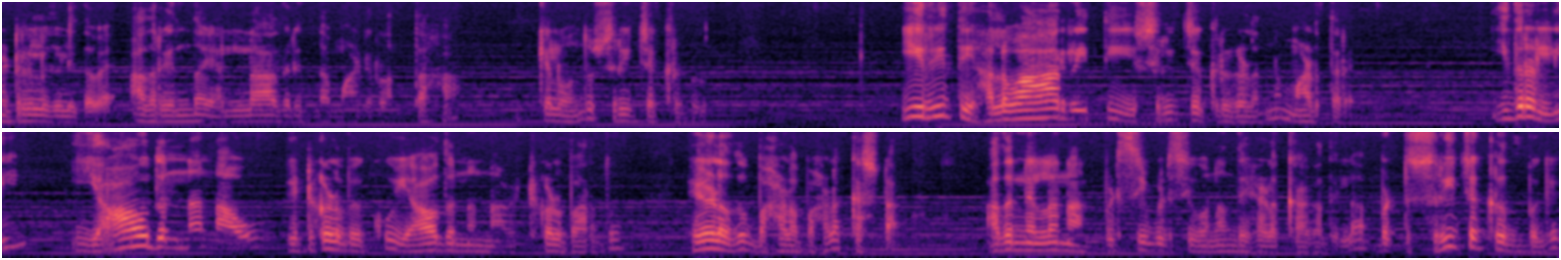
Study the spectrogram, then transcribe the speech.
ಮೆಟೀರಿಯಲ್ಗಳಿದ್ದಾವೆ ಅದರಿಂದ ಎಲ್ಲದರಿಂದ ಮಾಡಿರುವಂತಹ ಕೆಲವೊಂದು ಶ್ರೀಚಕ್ರಗಳು. ಈ ರೀತಿ ಹಲವಾರು ರೀತಿ ಶ್ರೀಚಕ್ರಗಳನ್ನು ಮಾಡ್ತಾರೆ. ಇದರಲ್ಲಿ ಯಾವುದನ್ನು ನಾವು ಇಟ್ಕೊಳ್ಬೇಕು, ಯಾವುದನ್ನು ನಾವು ಇಟ್ಕೊಳ್ಬಾರ್ದು ಹೇಳೋದು ಬಹಳ ಬಹಳ ಕಷ್ಟ. ಅದನ್ನೆಲ್ಲ ನಾನು ಬಿಡಿಸಿ ಬಿಡಿಸಿ ಒಂದೊಂದು ಹೇಳೋಕ್ಕಾಗೋದಿಲ್ಲ. ಬಟ್ ಶ್ರೀಚಕ್ರದ ಬಗ್ಗೆ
